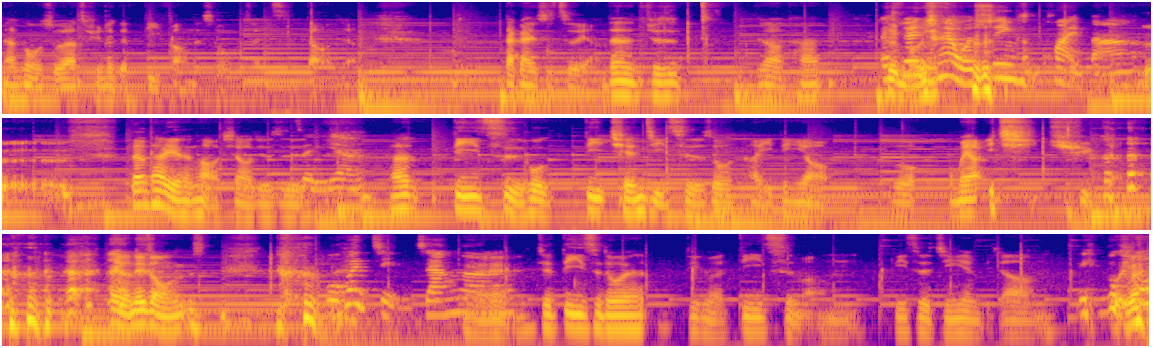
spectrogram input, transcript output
他跟我说要去那个地方的时候，我才知道这样，大概是这样，但是就是你知道他，哎、欸，所以你看我适应很快吧？但他也很好笑，就是怎样？他第一次或。第前几次的时候，他一定要说我们要一起去，他有那种 我会紧张啊，对，就第一次都会，第第一次嘛，嗯，第一次的经验比较，你不用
